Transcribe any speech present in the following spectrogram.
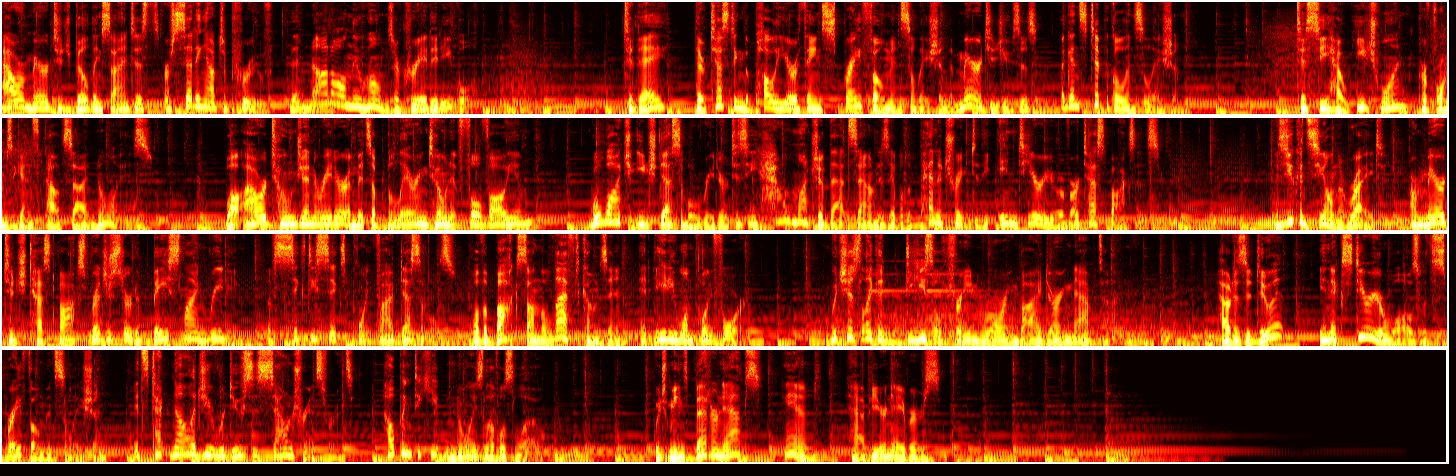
our Meritage building scientists are setting out to prove that not all new homes are created equal. Today, they're testing the polyurethane spray foam insulation that Meritage uses against typical insulation to see how each one performs against outside noise. While our tone generator emits a blaring tone at full volume, we'll watch each decibel reader to see how much of that sound is able to penetrate to the interior of our test boxes. As you can see on the right, our Meritage test box registered a baseline reading of 66.5 decibels, while the box on the left comes in at 81.4 which is like a diesel train roaring by during nap time. How does it do it? In exterior walls with spray foam insulation, its technology reduces sound transference, helping to keep noise levels low. Which means better naps and happier neighbors.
